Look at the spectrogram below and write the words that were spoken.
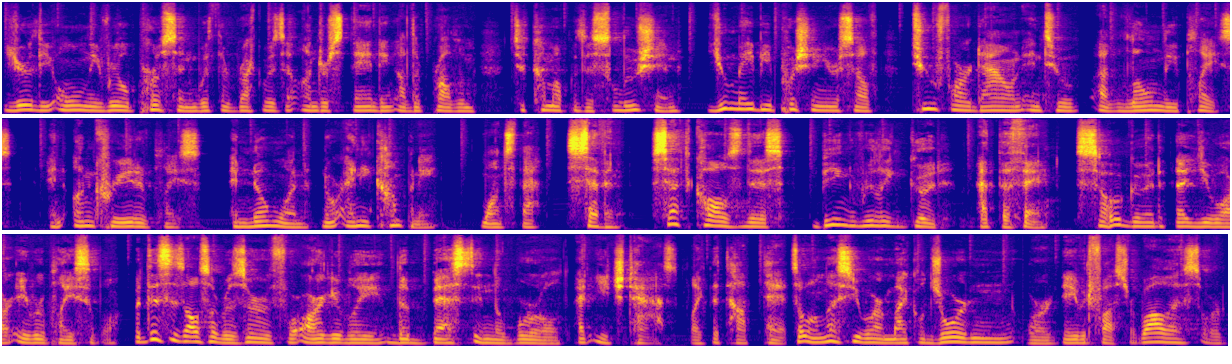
you're the only real person with the requisite understanding of the problem to come up with a solution, you may be pushing yourself too far down into a lonely place, an uncreative place. And no one, nor any company, wants that. Seven, Seth calls this being really good at the thing. So good that you are irreplaceable. But this is also reserved for arguably the best in the world at each task, like the top 10. So unless you are Michael Jordan or David Foster Wallace or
